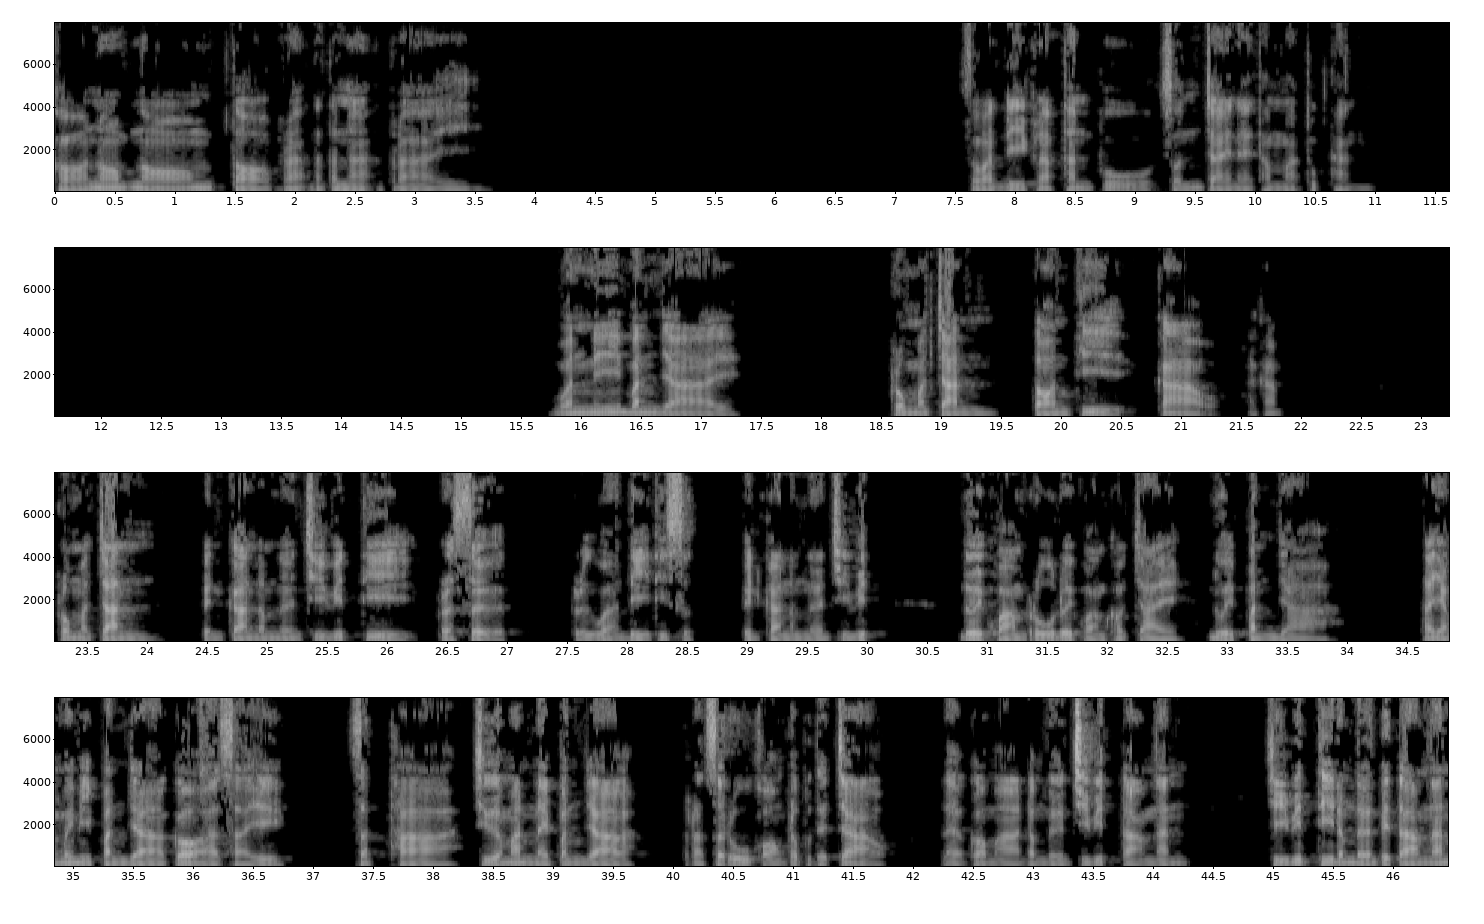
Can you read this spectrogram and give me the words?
ขอนอบน้อมต่อพระรัตนตรัย สวัสดีครับท่านผู้สนใจในธรรมะทุกท่าน วันนี้บรรยาย พรหมจรรย์ตอนที่เก้านะครับ พรหมจรรย์เป็นการดำเนินชีวิตที่ประเสริฐ หรือว่าดีที่สุด เป็นการดำเนินชีวิต ด้วยความรู้ด้วยความเข้าใจ ด้วยปัญญา ถ้ายังไม่มีปัญญาก็อาศัยศรัทธา เชื่อมั่นในปัญญา ตรัสรู้ของพระพุทธเจ้า แล้วก็มาดำเนินชีวิตตามนั้น ชีวิตที่ดำเนินไปตามนั้น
